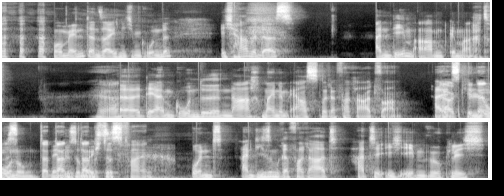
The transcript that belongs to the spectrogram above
Moment, dann sage ich nicht im Grunde. Ich habe das an dem Abend gemacht, ja. äh, der im Grunde nach meinem ersten Referat war. Ja, Als okay, dann ist- Belohnung, da- wenn dann, du so dann ist das möchtest. fein. Und an diesem Referat hatte ich eben wirklich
